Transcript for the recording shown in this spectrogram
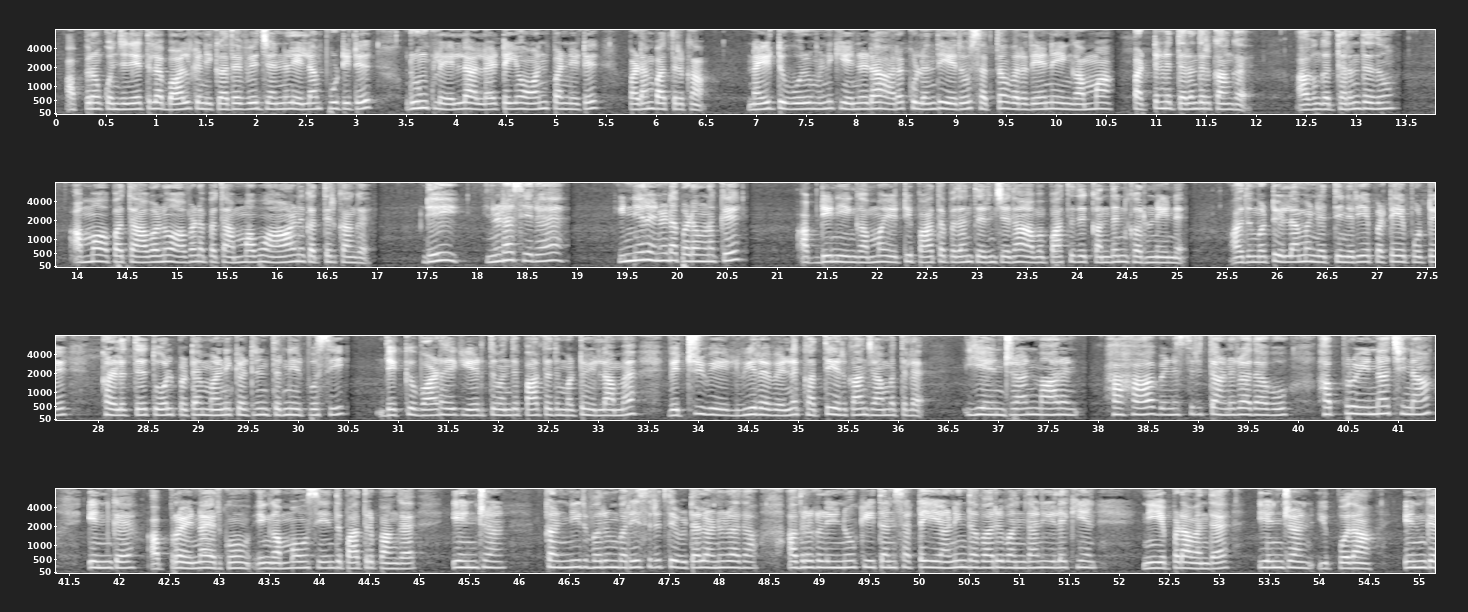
அப்புறம் கொஞ்ச நேரத்தில் பால்கனி கதவு ஜன்னல் எல்லாம் பூட்டிட்டு ரூம்குள்ளே எல்லா லைட்டையும் ஆன் பண்ணிட்டு படம் பார்த்துருக்கான். நைட்டு ஒரு மணிக்கு என்னடா அறக்குள்ளேருந்து ஏதோ சத்தம் வருதேன்னு எங்கள் அம்மா பட்டுன்னு திறந்திருக்காங்க. அவங்க திறந்ததும் அம்மாவை பார்த்த அவனும் அவனை பார்த்த அம்மாவும் ஆணு கத்திருக்காங்க. டேய் என்னடா செய்கிற இந்நேரம் என்னடா படம் உனக்கு? அப்படின்னு எங்கள் அம்மா எட்டி பார்த்தப்பதான் தெரிஞ்சதான் அவன் பார்த்தது கந்தன் கருணைன்னு. அது மட்டும் இல்லாம நெத்தி நிறைய பட்டையை போட்டு கழுத்து தோள்பட்டை மணிக்கட்டுன்னு திருநீர் பூசி டெக்கு வாடகைக்கு எடுத்து வந்து பார்த்தது மட்டும் இல்லாம வெற்றிவேல் வீரவேல்னு கத்தி இருக்கான் ஜாமத்துல. என்றான் மாறன்? ஹஹா வென சிரித்த அனுராதாவோ அப்புறம் என்னாச்சுன்னா? என்க அப்புறம் என்ன இருக்கும்? எங்க அம்மாவும் சேர்ந்து பார்த்திருப்பாங்க. என்றான். கண்ணீர் வரும் வரை சிரித்து விட்டால் அனுராதா. அவர்களை நோக்கி தன் சட்டையை அணிந்தவாறு வந்தான் இலக்கியன். நீ எப்படா வந்த? என்றான். இப்போதான். என்க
